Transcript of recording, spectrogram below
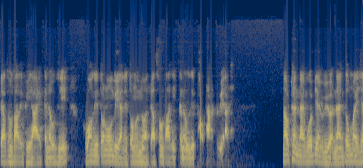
ပြဆုံးသားလေးဖေးထားရဲ့ကနဦးစီကပေါင်းသေးသုံးလုံးသေးရနဲ့သုံးလုံးတော့ပြဆုံးသားလေးကနဦးစီဖောက်ထားတွေ့ရတယ်နောက်ထပ်နိုင်ပွဲပြန်ပြီးတော့အနိုင်သုံးမဲ့ရ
